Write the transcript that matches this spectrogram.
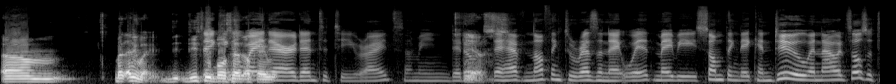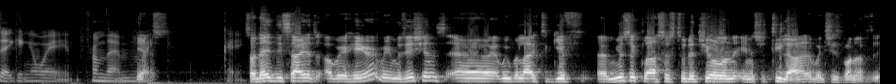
Um, but anyway, th- these Taking people said, away okay, their identity, right? I mean, they don't, yes. they have nothing to resonate with. Maybe something they can do, and now it's also taking away from them. Yes. Like, okay. So they decided, oh, we're here, we're musicians. Uh, we would like to give uh, music classes to the children in Shatila, which is one of the,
